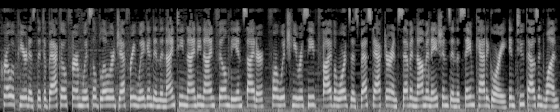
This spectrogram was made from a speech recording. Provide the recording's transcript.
Crowe appeared as the tobacco firm whistleblower Jeffrey Wigand in the 1999 film The Insider, for which he received five awards as Best Actor and seven nominations in the same category. In 2001,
